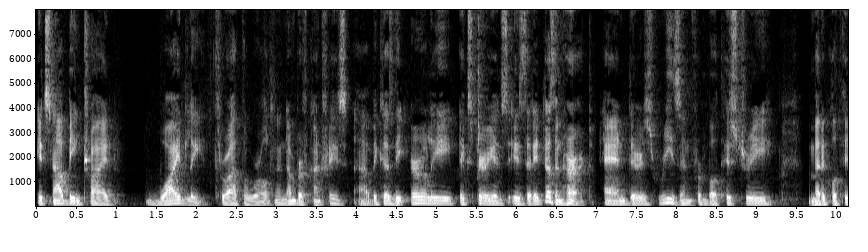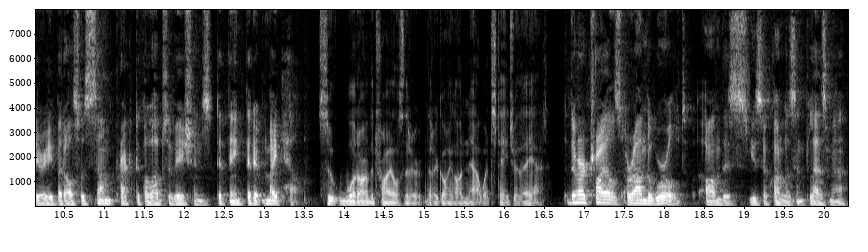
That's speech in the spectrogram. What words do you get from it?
It's now being tried widely throughout the world in a number of countries uh, because the early experience is that it doesn't hurt. And there's reason from both history, medical theory, but also some practical observations to think that it might help. So, what are the trials that are that are going on now? What stage are they at? There are trials around the world on this use of convalescent plasma.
